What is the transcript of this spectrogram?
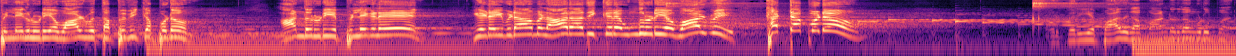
பிள்ளைகளுடைய வாழ்வு தப்புவிக்கப்படும். ஆண்டவருடைய பிள்ளைகளே இடைவிடாமல் ஆராதிக்கிற உங்களுடைய வாழ்வு கட்டப்படும். ஒரு பெரிய பாதுகாப்பு ஆண்டவர் தான் கொடுப்பார்.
